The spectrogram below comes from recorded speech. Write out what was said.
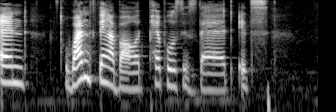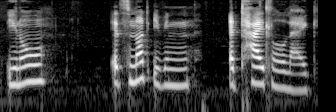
And one thing about purpose is that it's, you know, it's not even a title like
